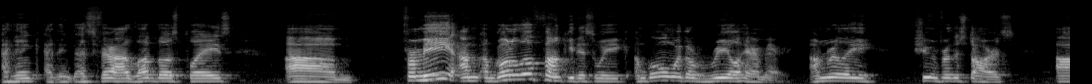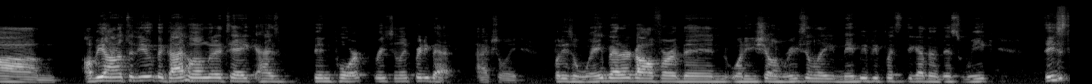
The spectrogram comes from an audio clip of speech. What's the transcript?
I think I think that's fair. I love those plays. Um, for me, I'm I'm going a little funky this week. I'm going with a real hair mary. I'm really shooting for the stars. Um, I'll be honest with you, the guy who I'm going to take has been poor recently, pretty bad actually. But he's a way better golfer than what he's shown recently. Maybe if he puts it together this week, they just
